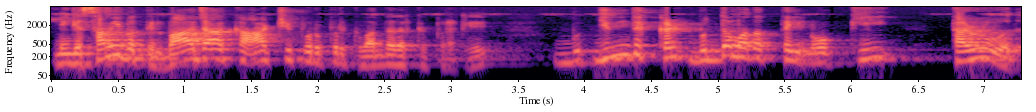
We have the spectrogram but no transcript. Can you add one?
நீங்க சமீபத்தில் பாஜக ஆட்சி பொறுப்பிற்கு வந்ததற்கு பிறகு இந்துக்கள் புத்த மதத்தை நோக்கி தழுவுவது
